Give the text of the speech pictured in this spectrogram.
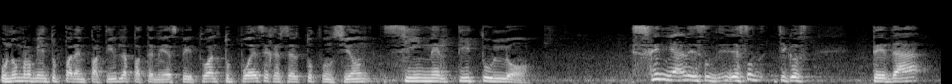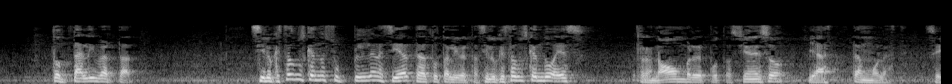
nombramiento para impartir la paternidad espiritual. Tú puedes ejercer tu función sin el título. Es genial eso. Eso, chicos, te da total libertad. Si lo que estás buscando es suplir la necesidad, te da total libertad. Si lo que estás buscando es renombre, reputación, eso, ya te molaste. Sí.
